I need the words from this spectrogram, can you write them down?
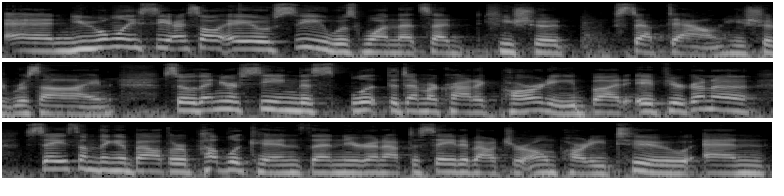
and you only see. I saw AOC was one that said he should step down, he should resign. So then you're seeing this split the Democratic Party. But if you're going to say something about the Republicans, then you're going to have to say it about your own party too, and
